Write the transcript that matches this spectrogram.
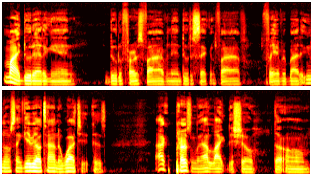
might do that again. Do the first five and then do the second five for everybody. You know what I'm saying? Give y'all time to watch it because I personally I like the show. The um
